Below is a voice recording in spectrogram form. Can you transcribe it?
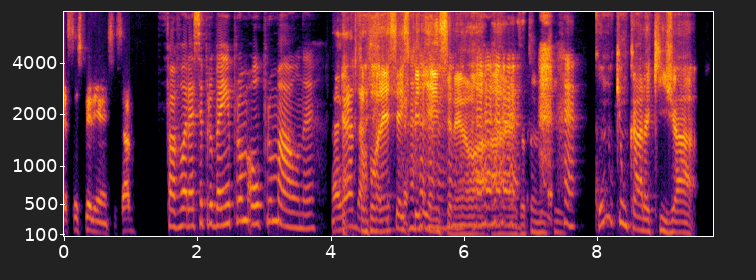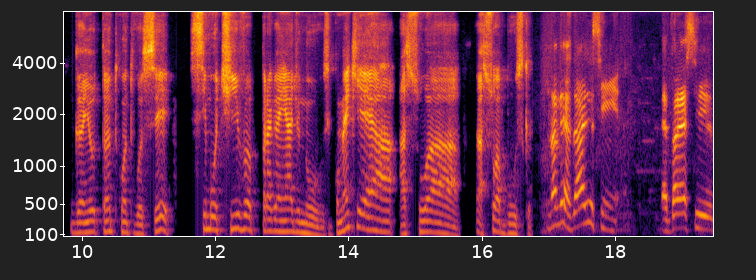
essa experiência, sabe? Favorece para o bem pro, ou para o mal, né? É verdade. É, favorece a experiência, né? Ah, exatamente. Como que um cara que já ganhou tanto quanto você se motiva para ganhar de novo? Como é que é a, a, sua, a sua busca? Na verdade, assim, é, parece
